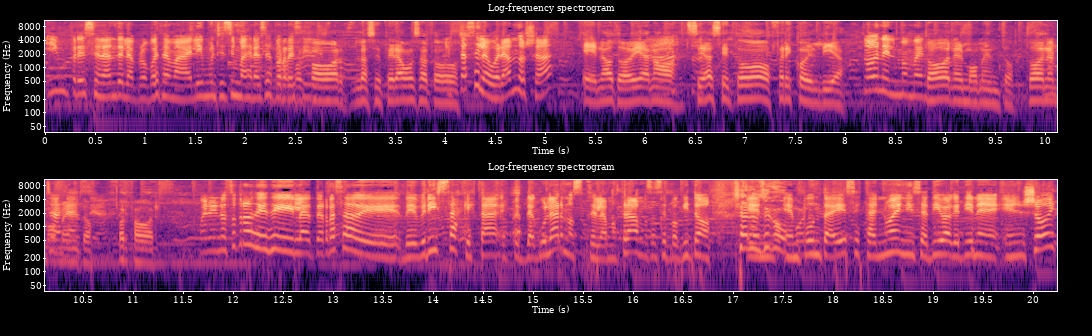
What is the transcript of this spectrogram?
Impresionante la propuesta de Magalí, muchísimas gracias por recibir. Por favor, los esperamos a todos. ¿Estás elaborando ya? Eh, no, todavía no, ah. se hace todo fresco del día. Todo en el momento. Todo en el momento, todo en el momento, por favor. Bueno, y nosotros desde la terraza de, Brisas, que está espectacular, nos se la mostrábamos hace poquito en, Punta S, esta nueva iniciativa que tiene Enjoy,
